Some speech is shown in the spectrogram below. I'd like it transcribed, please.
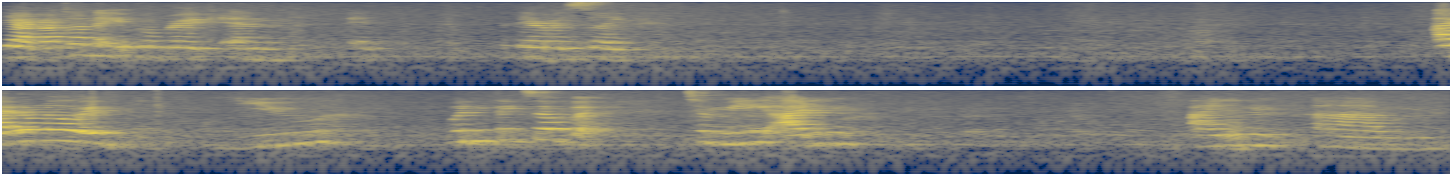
yeah, I got down to April break and it, there was like, I don't know if you wouldn't think so, but to me, I didn't, I didn't, um,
